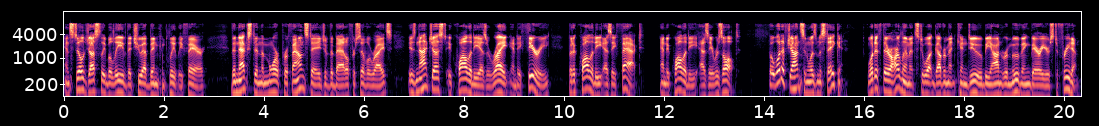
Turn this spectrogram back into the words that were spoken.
and still justly believe that you have been completely fair. The next and the more profound stage of the battle for civil rights is not just equality as a right and a theory, but equality as a fact, and equality as a result. But what if Johnson was mistaken? What if there are limits to what government can do beyond removing barriers to freedom?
